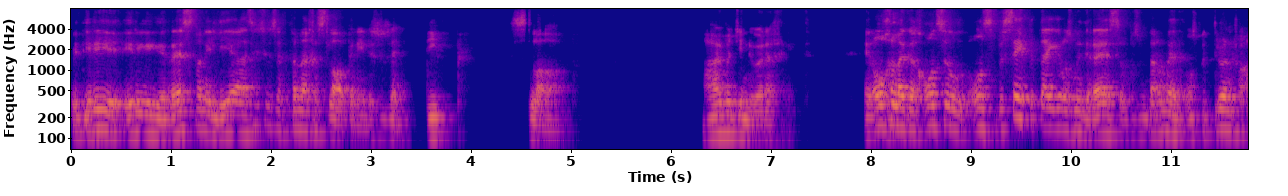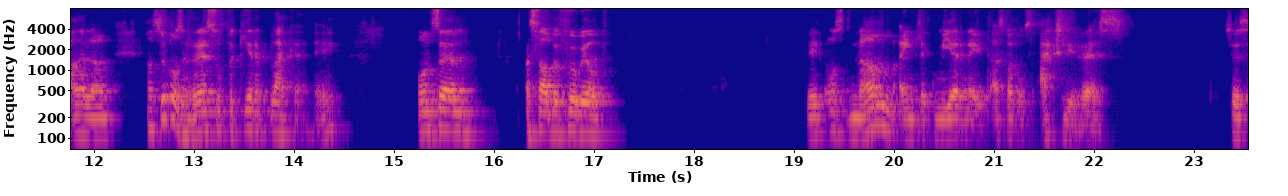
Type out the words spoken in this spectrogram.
weet hierdie hierdie rus van die lewe, is nie soos 'n vinnige slaap nie, dis soos 'n diep slaap. Daai wat jy nodig het. En ongelukkig ons sal ons besef baie keer ons moet rus of ons moet dan met ons patroon verander dan gaan soek ons rus op verkeerde plekke, hè. Ons ehm um, sal byvoorbeeld net ons nam eintlik meer net as wat ons actually rus. Soos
